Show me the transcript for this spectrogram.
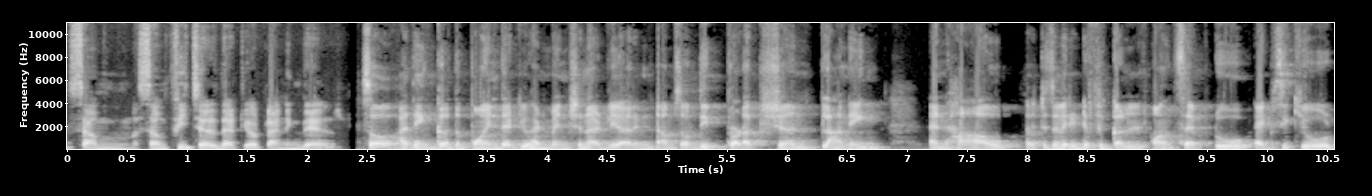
some some feature that you're planning there? So, I think uh, the point that you had mentioned earlier in terms of the production planning and how it is a very difficult concept to execute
